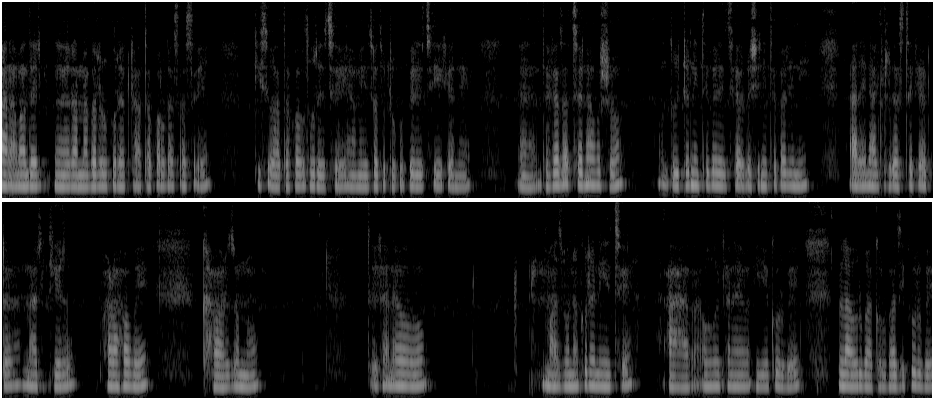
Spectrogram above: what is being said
আর আমাদের রান্নাঘরের উপরে একটা আতাফল গাছ আছে। কিছু আতাফল ধরেছে, আমি যতটুকু পেরেছি এখানে। দেখা যাচ্ছে না অবশ্য, দুইটা নিতে পেরেছি, আর বেশি নিতে পারিনি। আর এই নারকেল গাছ থেকে একটা নারকেল পাড়া হবে খাওয়ার জন্য। তো এখানেও মাছ বোনা করে নিয়েছে। আর ও এখানে ইয়ে করবে, লাউর বাকল ভাজি করবে,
